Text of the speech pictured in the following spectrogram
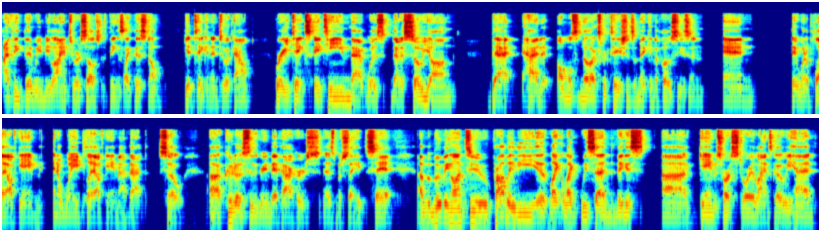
I think that we'd be lying to ourselves if things like this don't get taken into account. Where he takes a team that was that is so young that had almost no expectations of making the postseason, and they win a playoff game and a away playoff game at that. So uh, kudos to the Green Bay Packers, as much as I hate to say it. Uh, but moving on to probably the uh, like like we said, the biggest uh, game as far as storylines go, we had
